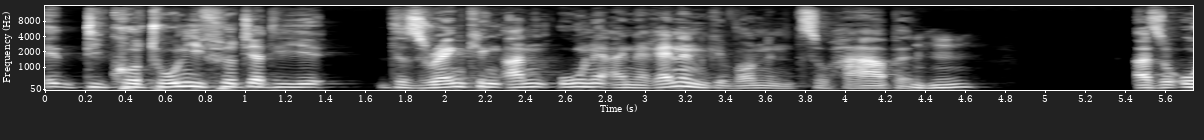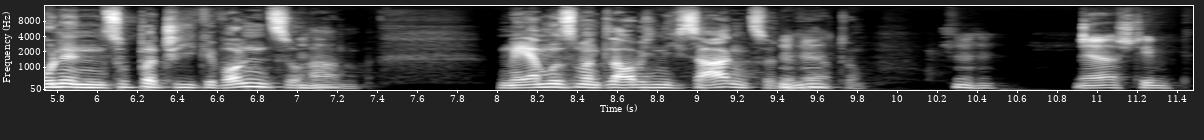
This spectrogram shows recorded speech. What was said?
die Cortoni führt ja die, das Ranking an, ohne ein Rennen gewonnen zu haben. Mhm. Also ohne einen Super G gewonnen zu mhm. haben. Mehr muss man, glaube ich, nicht sagen zu der mhm. Wertung. Ja, stimmt.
